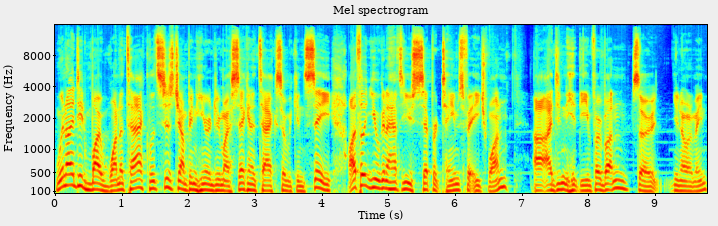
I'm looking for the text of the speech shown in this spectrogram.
when I did my one attack let's just jump in here and do my second attack so we can see. I thought you were going to have to use separate teams for each one. Uh, I didn't hit the info button so you know what I mean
